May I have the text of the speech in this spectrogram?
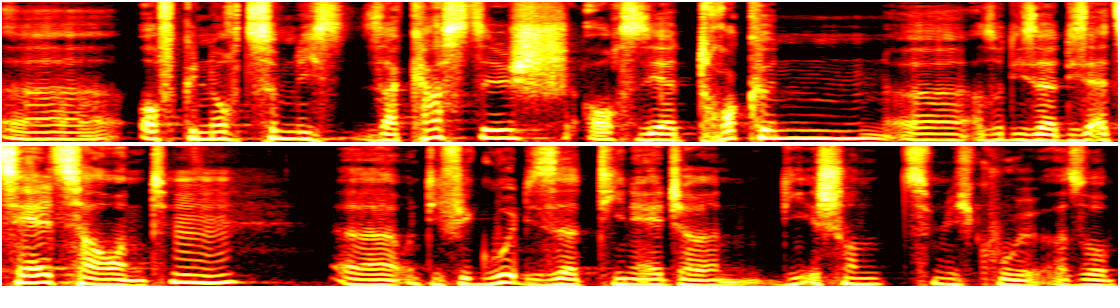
äh, oft genug ziemlich sarkastisch, auch sehr trocken, äh, also dieser, dieser Erzählsound. Mhm. Äh, und die Figur dieser Teenagerin, die ist schon ziemlich cool. Also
